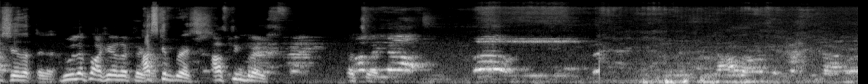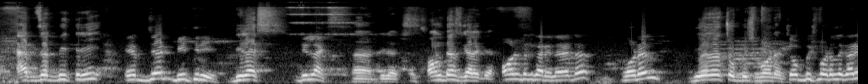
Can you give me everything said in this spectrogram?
আশি হাজার টাকা। দুই লক্ষ আশি হাজার টাকা। আস্কিং প্রাইস আস্কিং প্রাইস আচ্ছা। FZ V three F Z V three deluxe deluxe হ্যাঁ ডিলাক্স অন টেস্ট গাড়িটা? অন টেস্ট গাড়ি না এটা? মডেল মডেল চব্বিশ মডেলের গাড়ি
